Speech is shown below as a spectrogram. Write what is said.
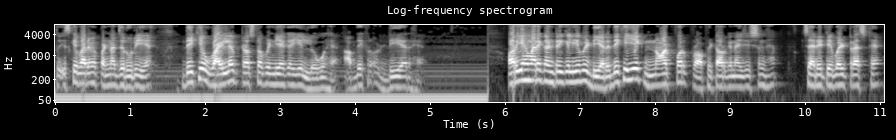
तो इसके बारे में पढ़ना ज़रूरी है। देखिए वाइल्ड लाइफ ट्रस्ट ऑफ़ इंडिया का ये लोगो है। आप देख रहे हो डियर है। और ये हमारे कंट्री के लिए भी डियर है। देखिए, ये एक नॉट फॉर प्रॉफिट ऑर्गेनाइजेशन है चैरिटेबल ट्रस्ट है।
